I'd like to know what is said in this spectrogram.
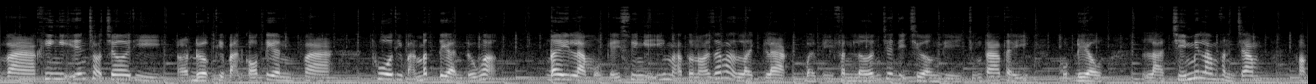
Và khi nghĩ đến trò chơi thì ờ, được thì bạn có tiền và thua thì bạn mất tiền đúng không ạ? Đây là một cái suy nghĩ mà tôi nói rất là lệch lạc bởi vì phần lớn trên thị trường thì chúng ta thấy một điều là 95% hoặc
